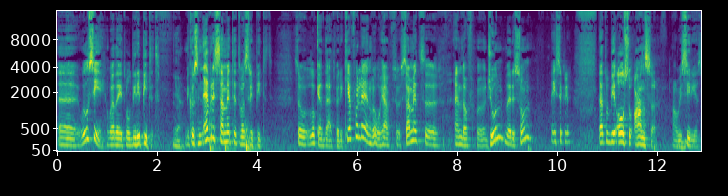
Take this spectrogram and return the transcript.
uh, we'll see whether it will be repeated. Yeah. Because in every summit it was repeated. So look at that very carefully, and we'll have a summit uh, end of uh, June, very soon, basically. That will be also answer. Are we serious?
